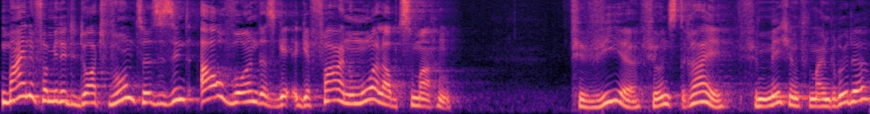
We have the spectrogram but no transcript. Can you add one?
meine Familie, die dort wohnte, sie sind auch woanders gefahren, um Urlaub zu machen. Für wir, für uns drei, für mich und für meinen Bruder,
